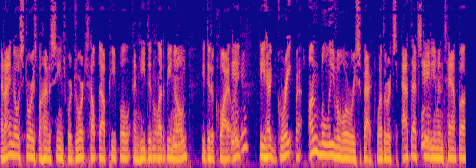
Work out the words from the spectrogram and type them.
and I know stories behind the scenes where George helped out people and he didn't let it be known. He did it quietly. Mhm. He had great, unbelievable respect, whether it's at that stadium in Tampa,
